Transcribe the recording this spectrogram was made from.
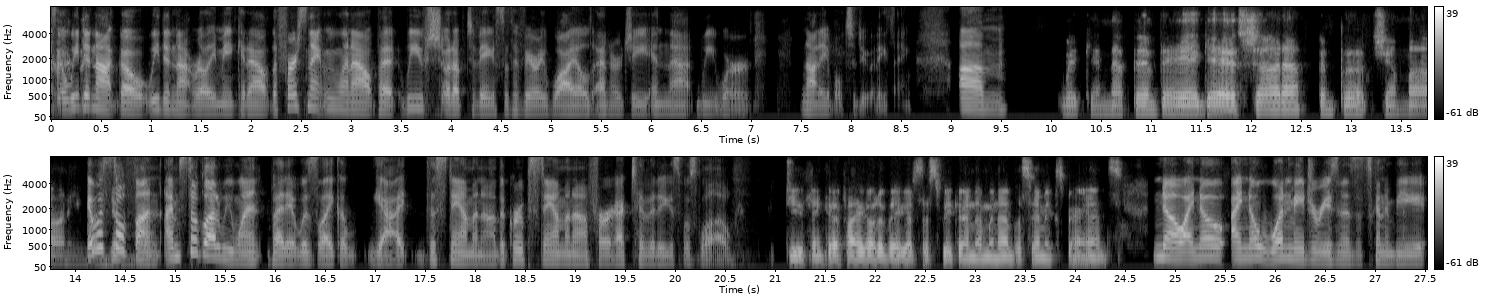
so we did not go, we did not really make it out. The first night we went out, but we showed up to Vegas with a very wild energy in that we were not able to do anything. Um Waking up in Vegas, shut up and put your money. It was still fun. I'm still glad we went, but it was like a yeah, the stamina, the group stamina for activities was low. Do you think if I go to Vegas this weekend, I'm gonna have the same experience? No, I know. I know one major reason is it's gonna be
